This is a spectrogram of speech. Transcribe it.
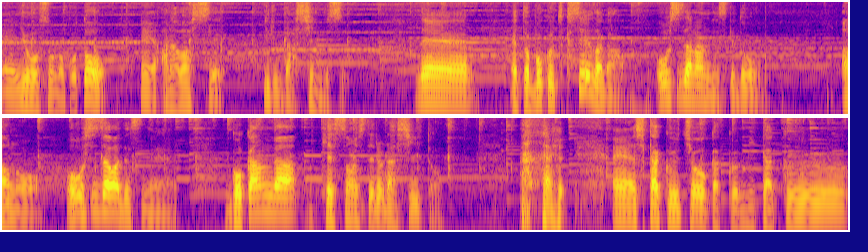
えー、要素のことを、えー、表しているらしいんです。で、えっと、僕月星座が大志座なんですけどあの大志座はですね五感が欠損してるらしいと。はい。えー、視覚、聴覚、味覚、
